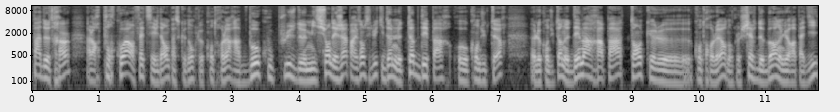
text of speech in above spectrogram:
pas de train. Alors pourquoi? En fait, c'est évidemment parce que donc le contrôleur a beaucoup plus de missions. Déjà, par exemple, c'est lui qui donne le top départ au conducteur. Euh, le conducteur ne démarrera pas tant que le contrôleur, donc le chef de bord, ne lui aura pas dit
